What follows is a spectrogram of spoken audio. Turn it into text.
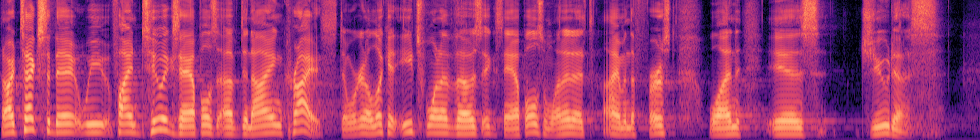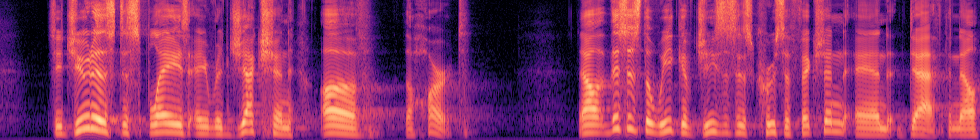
In our text today, we find two examples of denying Christ, and we're going to look at each one of those examples one at a time. And the first one is Judas. See, Judas displays a rejection of the heart. Now, this is the week of Jesus' crucifixion and death. Now,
